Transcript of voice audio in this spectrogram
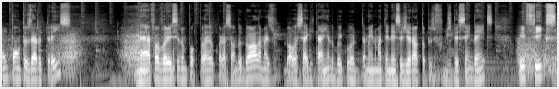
1.03 né, favorecido um pouco pela recuperação do dólar, mas o dólar segue caindo, o boi gordo também numa tendência geral, topos de fundos descendentes. O IFIX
